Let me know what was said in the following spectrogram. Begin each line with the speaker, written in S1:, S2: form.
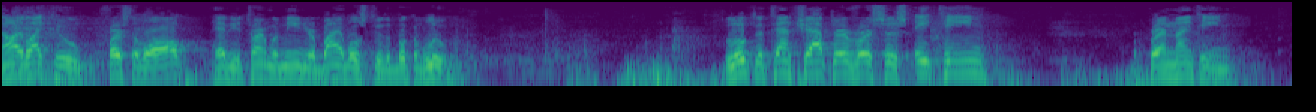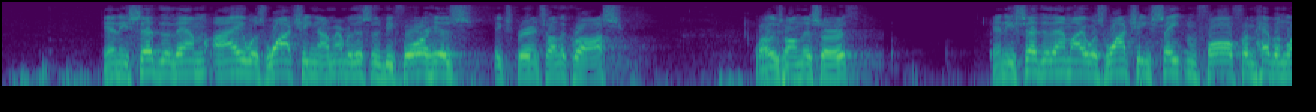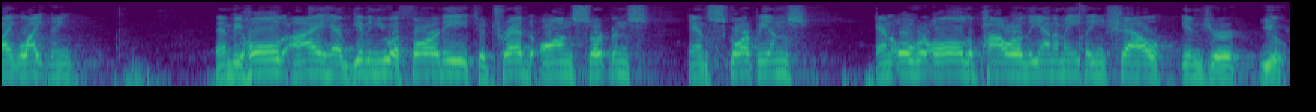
S1: Now I'd like to, first of all, have you turn with me in your Bibles to the book of Luke. Luke, the 10th chapter, verses 18 and 19. And he said to them, I was watching, now remember this is before his experience on the cross, while he's on this earth. And he said to them, I was watching Satan fall from heaven like lightning. And behold, I have given you authority to tread on serpents and scorpions and over all the power of the enemy. Nothing shall injure you.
